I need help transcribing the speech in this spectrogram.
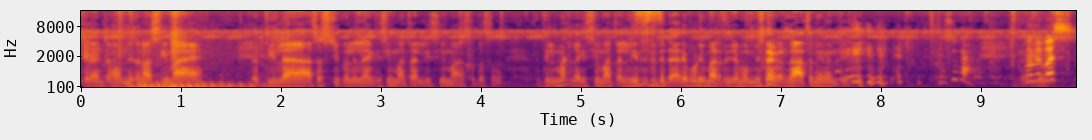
किरणच्या मम्मीचं नाव सीमा आहे. तर तिला असंच शिकवलेलं आहे की सीमा चालली सीमा असं तसं. तर तिला म्हटलं की सीमा चालली तर ते डायरेक्ट उडी मारते तिच्या मम्मी सांगत जात नाही म्हणते. मम्मी बस.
